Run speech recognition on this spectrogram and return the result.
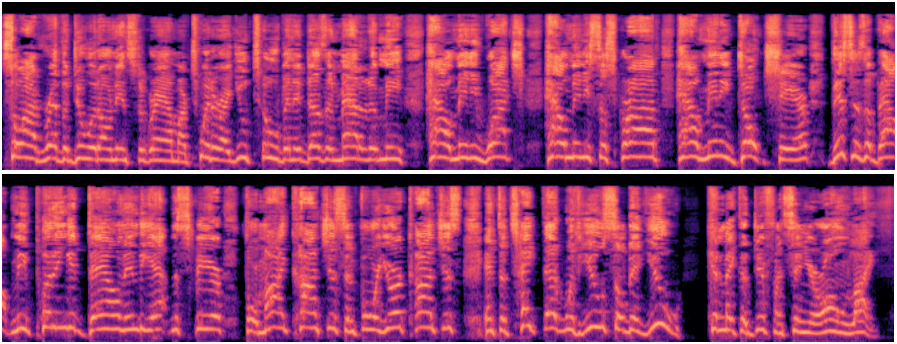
So I'd rather do it on Instagram or Twitter or YouTube. And it doesn't matter to me how many watch, how many subscribe, how many don't share. This is about me putting it down in the atmosphere for my conscience and for your conscience and to take that with you so that you can make a difference in your own life.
